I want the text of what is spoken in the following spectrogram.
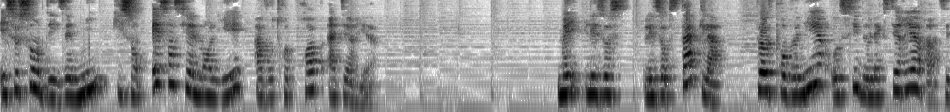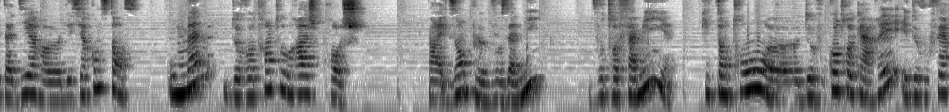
Et ce sont des ennemis qui sont essentiellement liés à votre propre intérieur. Mais les, les obstacles peuvent provenir aussi de l'extérieur, c'est-à-dire euh, des circonstances, ou même de votre entourage proche. Par exemple, vos amis, votre famille, qui tenteront euh, de vous contrecarrer et de vous faire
